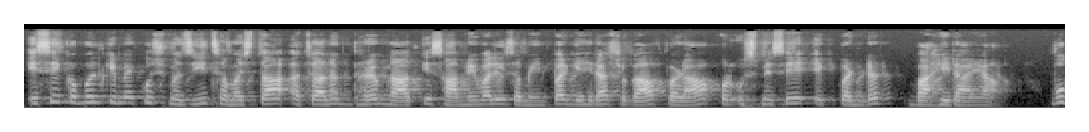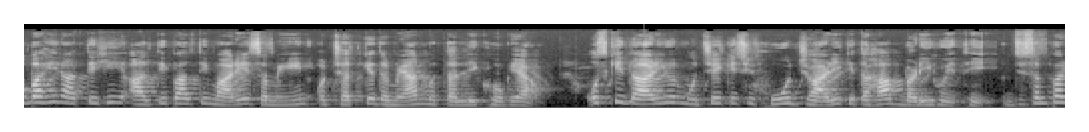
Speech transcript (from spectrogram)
اسے قبل کہ میں کچھ مزید سمجھتا، اچانک دھرم ناتھ کے سامنے والی زمین پر گہرا شگاف پڑا اور اس میں سے ایک پنڈت باہر آیا۔ وہ باہر آتے ہی آلتی پالتی مارے زمین اور چھت کے درمیان متعلق ہو گیا۔ اس کی داڑھی اور مجھے کسی خود جھاڑی کی طرح بڑی ہوئی تھی۔ جسم پر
